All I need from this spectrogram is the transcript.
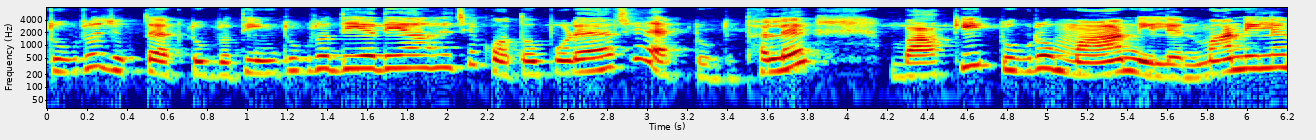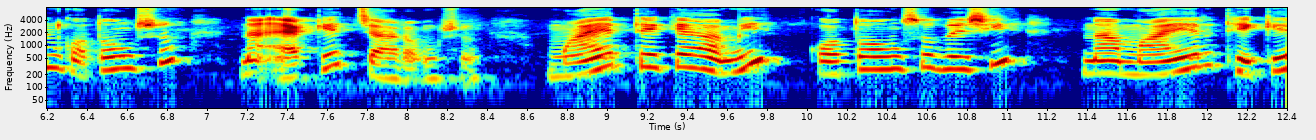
টুকরো যুক্ত এক টুকরো, তিন টুকরো দিয়ে দেওয়া হয়েছে, কত পড়ে আছে? এক টুকরো। তাহলে বাকি টুকরো মা নিলেন। মা নিলেন কত অংশ? না একের চার অংশ। মায়ের থেকে আমি কত অংশ বেশি? না, মায়ের থেকে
